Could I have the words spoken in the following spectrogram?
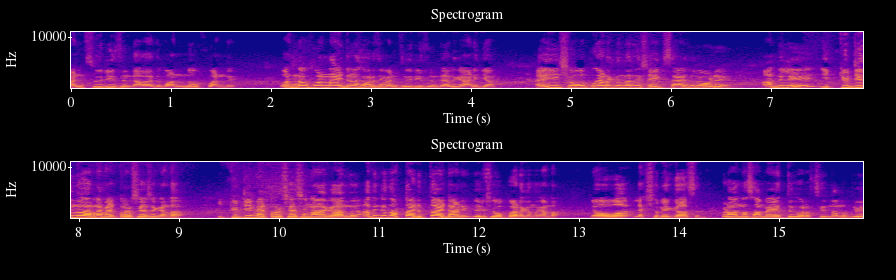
മൺസൂരീസ് ഉണ്ട്. അതായത് one of one one of one ആയിട്ടുള്ള കുറച്ച് മൺസൂരീസ് ഉണ്ട്. അത് കാണിക്കാം. ഈ ഷോപ്പ് കിടക്കുന്നത് ഷെയ്ഖ് സായിദ് റോഡ് അതിൽ ഇക്വിറ്റി എന്ന് പറഞ്ഞ മെട്രോ സ്റ്റേഷൻ കണ്ട? ഇക്വിറ്റി മെട്രോ സ്റ്റേഷൻ ആ കാണുന്നത്. അതിന്റെ തൊട്ടടുത്തായിട്ടാണ് ഈ ഒരു ഷോപ്പ് കിടക്കുന്നത് കണ്ട? നോവ ലക്ഷറി കാസ് ഇവിടെ വന്ന സമയത്ത് കുറച്ച് നമുക്ക്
